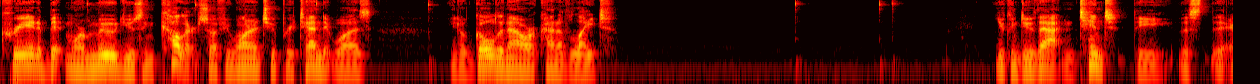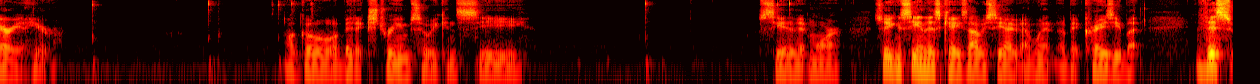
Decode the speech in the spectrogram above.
create a bit more mood using color. So if you wanted to pretend it was you know, golden hour kind of light. You can do that and tint the this the area here. I'll go a bit extreme so we can see see it a bit more. So you can see in this case, obviously I, I went a bit crazy, but this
